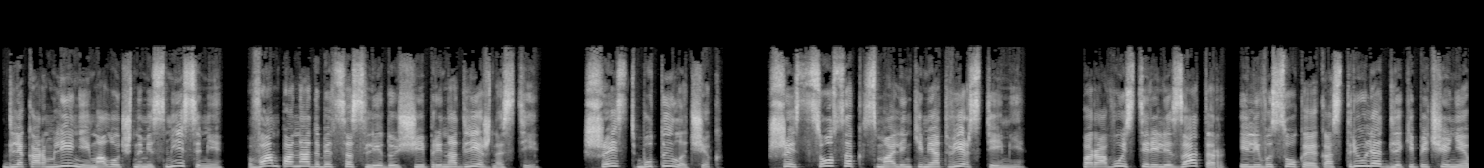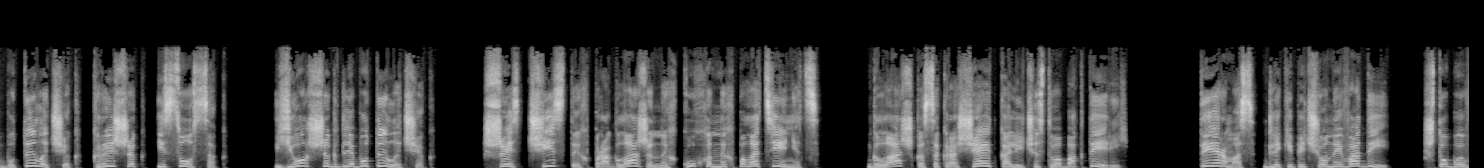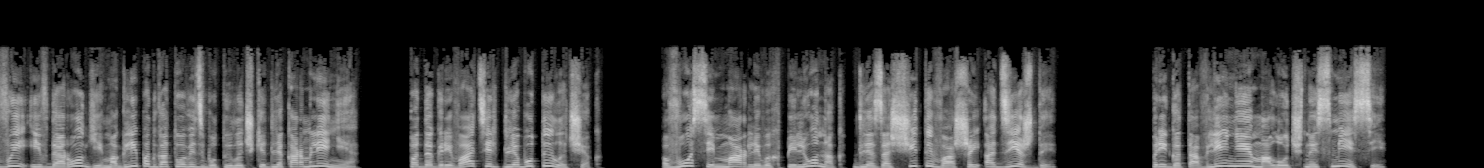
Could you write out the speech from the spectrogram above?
Для кормления молочными смесями вам понадобятся следующие принадлежности. 6 бутылочек, 6 сосок с маленькими отверстиями, паровой стерилизатор или высокая кастрюля для кипячения бутылочек, крышек и сосок, ёршик для бутылочек, 6 чистых проглаженных кухонных полотенец. Глажка сокращает количество бактерий. Термос для кипяченой воды, чтобы вы и в дороге могли подготовить бутылочки для кормления. Подогреватель для бутылочек. 8 марлевых пеленок для защиты вашей одежды. Приготовление молочной смеси.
